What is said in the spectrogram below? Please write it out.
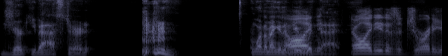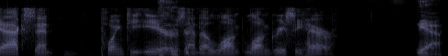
jerky bastard. what am I going to do with need- that? All I need is a Geordie accent, pointy ears, and a long, long, greasy hair. Yeah.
